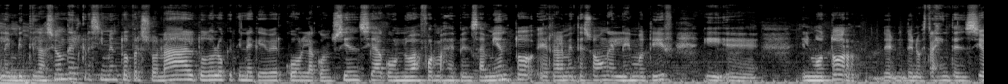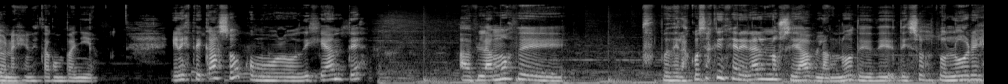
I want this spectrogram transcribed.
La investigación del crecimiento personal, todo lo que tiene que ver con la conciencia, con nuevas formas de pensamiento, eh, realmente son el leitmotiv y eh, el motor de, nuestras intenciones en esta compañía. En este caso, como dije antes, hablamos de, pues de las cosas que en general no se hablan, ¿no? de, de esos dolores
